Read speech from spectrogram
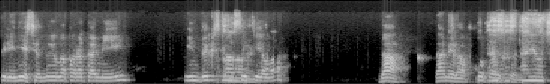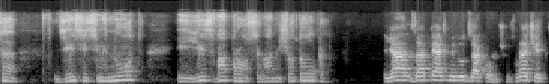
Перенесенные лапаротомии, индекс массы тела. Да, Тамира, что У нас происходит? остается 10 минут, и есть вопросы. Вам еще долго? Я за 5 минут закончу. Значит,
